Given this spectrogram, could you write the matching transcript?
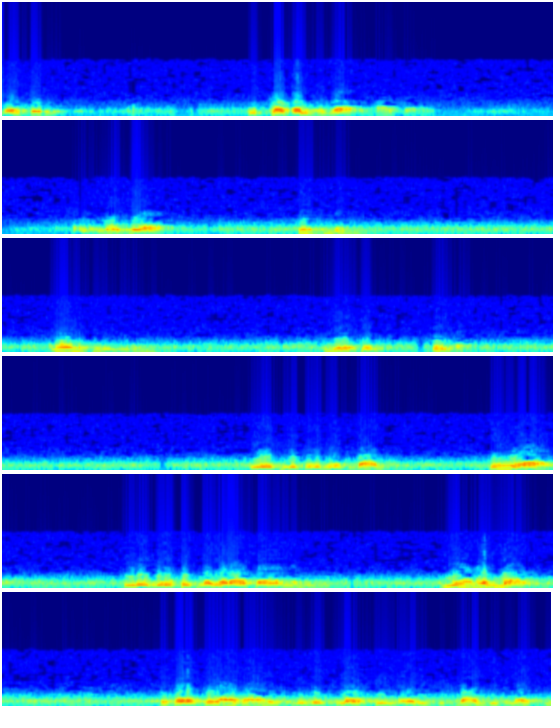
گوتم، اس کا فلسفہ آتا ہے۔ فلسفہ کیا ہے، کچھ نہیں۔ کوئی چیز نہیں۔ لیکن ٹھیک ہے۔ ایک دوسرے میں ایک بال تو ہے، تیرے جو کچھ نظر آتا ہے نہیں۔ یہ ہے بات۔ تو فرق یہ آتا ہے اس کی فلاسفی میں اور اس اقبال کی فلاسفی۔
